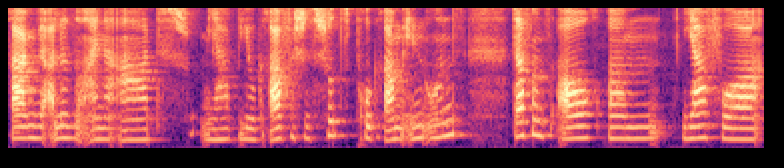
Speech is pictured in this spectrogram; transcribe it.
tragen wir alle so eine Art ja, biografisches Schutzprogramm in uns, das uns auch ähm, ja, vor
